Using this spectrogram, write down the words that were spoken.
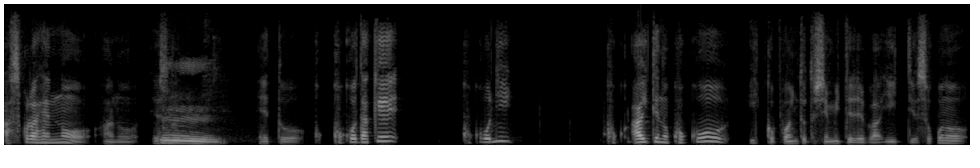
あそこら辺のあの要すうるに、ん。えっとこここだけ、ここにここ相手のここを一個ポイントとして見てればいいっていう、そこの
